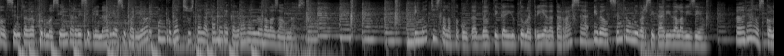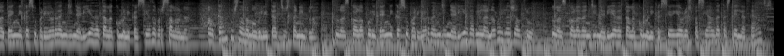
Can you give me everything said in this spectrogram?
Al Centre de Formació Interdisciplinària Superior, un robot sosté la càmera que grava una de les aules. Imatges de la Facultat d'Òptica i Optometria de Terrassa i del Centre Universitari de la Visió. Ara l'Escola Tècnica Superior d'Enginyeria de Telecomunicació de Barcelona, el campus de la mobilitat sostenible, l'Escola Politècnica Superior d'Enginyeria de Vilanova i la Geltrú, l'Escola d'Enginyeria de Telecomunicació i Aeroespacial de Castelldefels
